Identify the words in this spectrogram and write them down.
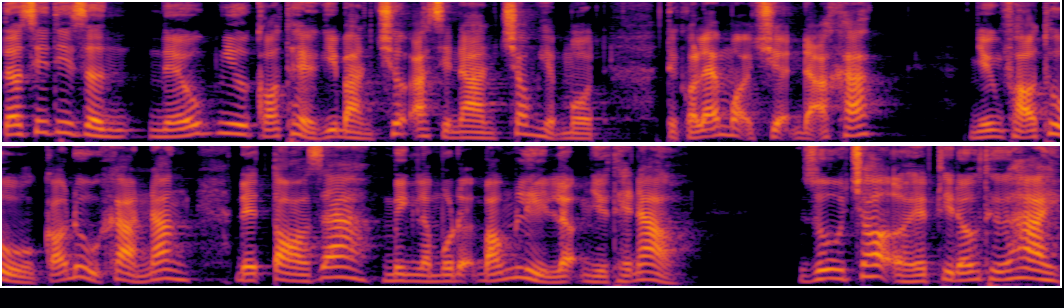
The Citizen nếu như có thể ghi bàn trước Arsenal trong hiệp 1 thì có lẽ mọi chuyện đã khác. Nhưng pháo thủ có đủ khả năng để tỏ ra mình là một đội bóng lì lợm như thế nào. Dù cho ở hiệp thi đấu thứ hai,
